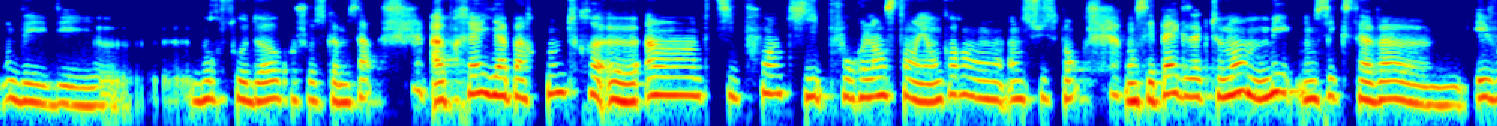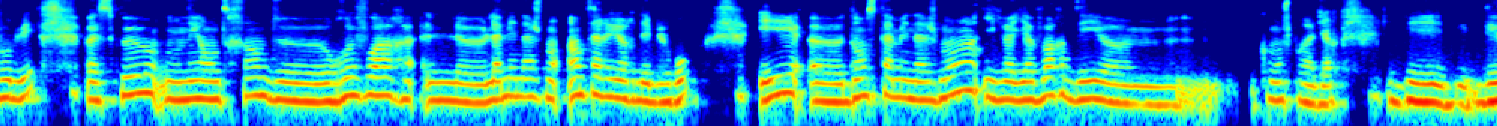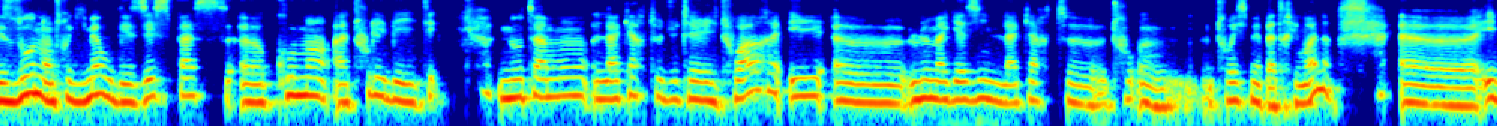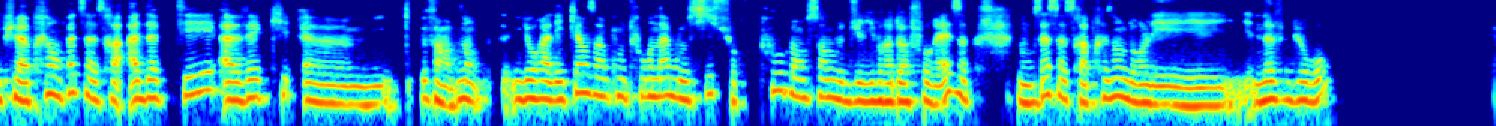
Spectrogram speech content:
des, des bourse au doc ou choses comme ça. Après, il y a par contre euh, un petit point qui, pour l'instant, est encore en, suspens. On ne sait pas exactement, mais on sait que ça va euh, évoluer parce qu'on est en train de revoir l'aménagement intérieur des bureaux. Et euh, dans cet aménagement, il va y avoir des comment je pourrais dire, des, zones, entre guillemets, ou des espaces euh, communs à tous les BIT, notamment la carte du territoire et euh, le magazine, la carte euh, tourisme et patrimoine. et puis après, en fait, ça sera adapté avec, enfin, non, il y aura les 15 incontournables aussi sur tout l'ensemble du livre à Forez. Donc ça, ça sera présent dans les 9 bureaux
